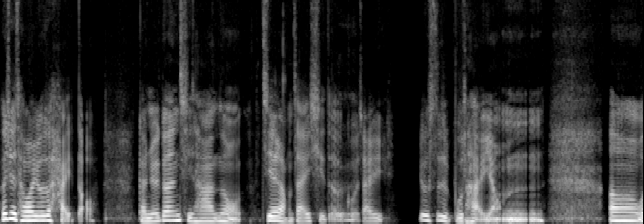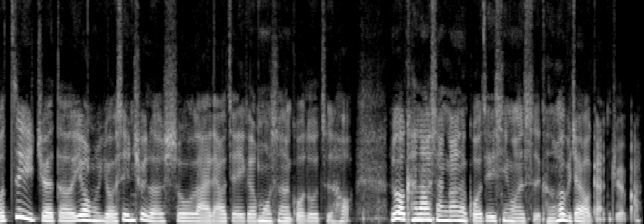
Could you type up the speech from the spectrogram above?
而且台湾又是海岛，感觉跟其他那种接壤在一起的国家又是不太一样，嗯。嗯、呃，我自己觉得用有兴趣的书来了解一个陌生的国度之后，如果看到相关的国际新闻时，可能会比较有感觉吧。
